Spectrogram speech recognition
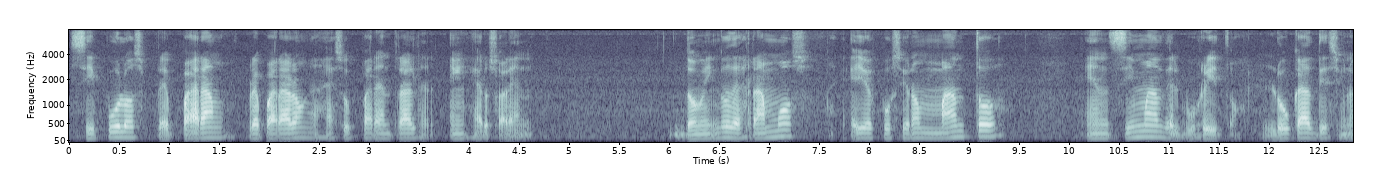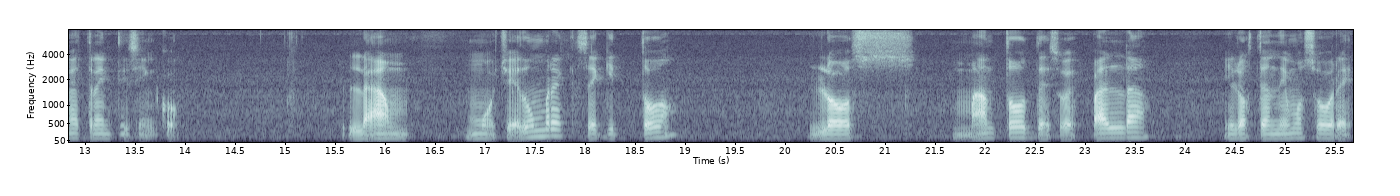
discípulos preparan, prepararon a Jesús para entrar en Jerusalén. Domingo de Ramos, ellos pusieron manto encima del burrito. Lucas 19:35. La muchedumbre se quitó los mantos de su espalda y los tendimos sobre,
